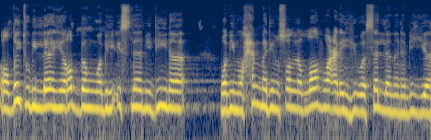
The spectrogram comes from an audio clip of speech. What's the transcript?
رضيت بالله ربا وبالإسلام دينا وبمحمد صلى الله عليه وسلم نبيا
